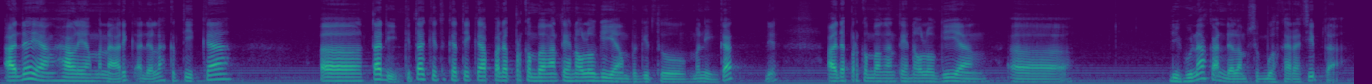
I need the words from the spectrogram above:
ada yang hal yang menarik adalah ketika uh, tadi kita ketika pada perkembangan teknologi yang begitu meningkat, ya, ada perkembangan teknologi yang uh, digunakan dalam sebuah karya cipta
